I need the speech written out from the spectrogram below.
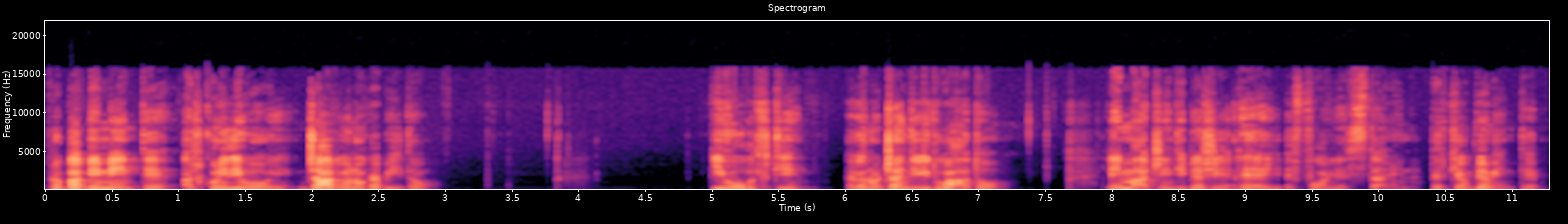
Probabilmente alcuni di voi già avevano capito i volti avevano già individuato le immagini di Piaget, Rey e Feuerstein, perché ovviamente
